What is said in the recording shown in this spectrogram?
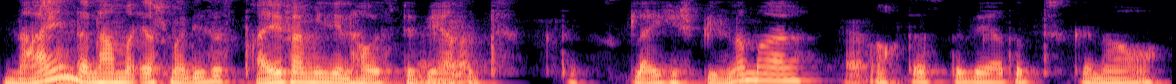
Nein, dann haben wir erstmal dieses Dreifamilienhaus bewertet. Ja. Das gleiche Spiel nochmal, ja. auch das bewertet, genau.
